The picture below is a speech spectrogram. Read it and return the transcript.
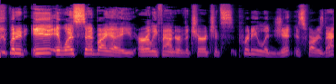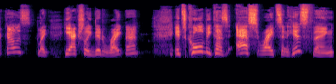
but it it was said by a early founder of the church. It's pretty legit as far as that goes. Like he actually did write that. It's cool because S writes in his thing.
